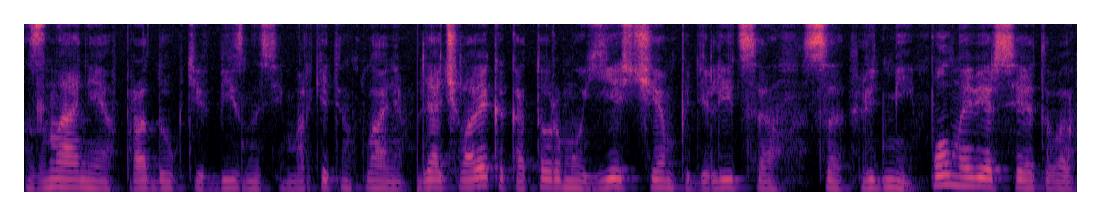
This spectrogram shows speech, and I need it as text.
знания в продукте, в бизнесе, в маркетинг-плане, для человека, которому есть чем поделиться с людьми. Полная версия этого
